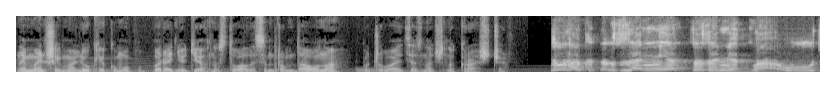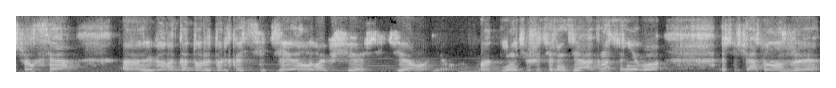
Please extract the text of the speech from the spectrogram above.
Найменший малюк, якому попередньо діагностували синдром Дауна, почувається значно краще. Заметно-заметно улучшился. Э, Ребенок, который только сидел, вообще сидел, неутешительный диагноз у него. Сейчас он уже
